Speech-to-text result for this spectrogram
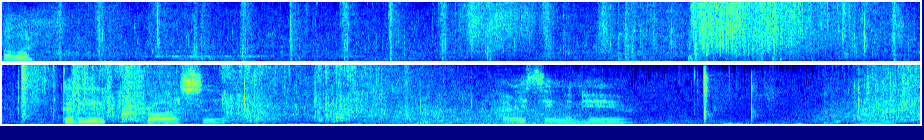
Okay. Gotta get across it. Anything in here? It's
